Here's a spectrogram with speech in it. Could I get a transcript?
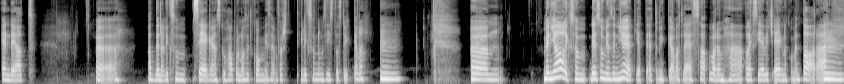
än det att, uh, att den här liksom segern skulle ha på något sätt kommit sen först i liksom de sista styckena. Mm. Um, men jag liksom, det som jag sen njöt jättemycket av att läsa var de här Alexievich egna kommentarer. Mm.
